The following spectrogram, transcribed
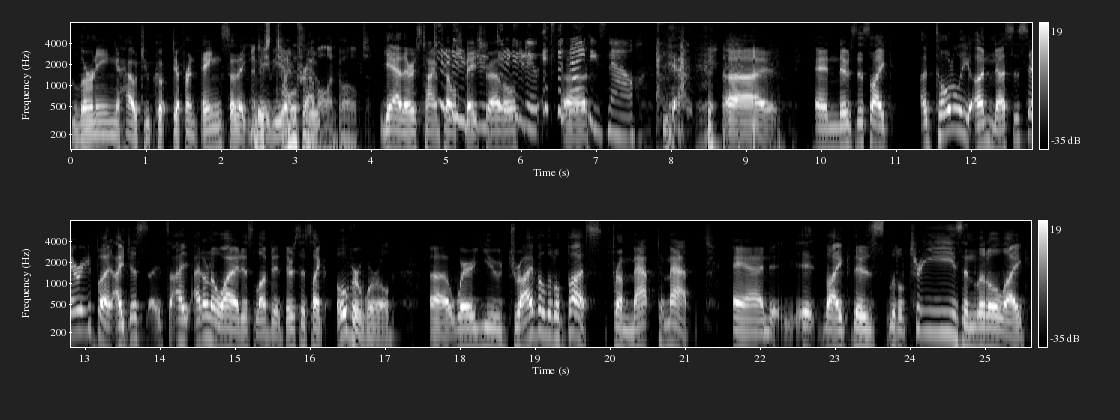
learning how to cook different things so that you And there's may be time able travel To, involved. yeah, there's time travel, space travel. It's the Uh, 90s now. Yeah. Uh, and there's this like a totally unnecessary, but I just it's I, I don't know why I just loved it. There's this like overworld uh, where you drive a little bus from map to map and it like there's little trees and little like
